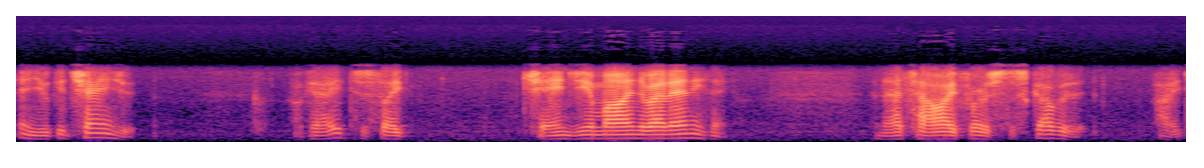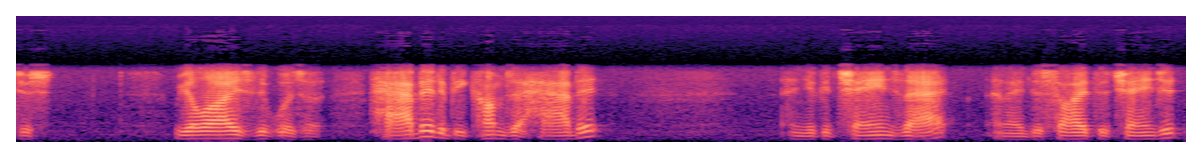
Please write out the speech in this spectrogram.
and you could change it. Okay? It's just like changing your mind about anything. And that's how I first discovered it. I just realized it was a habit, it becomes a habit, and you could change that. And I decided to change it,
